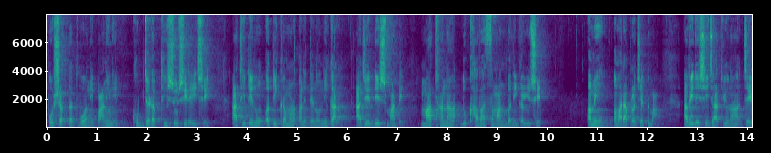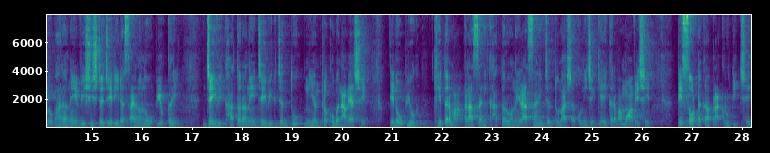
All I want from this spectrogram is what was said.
પોષક તત્વો અને પાણીને ખૂબ ઝડપથી શોષી રહી છે. આથી તેનું અતિક્રમણ અને તેનો નિકાલ આજે દેશ માટે માથાના દુખાવા સમાન બની ગયું છે. અમે અમારા પ્રોજેક્ટમાં આ વિદેશી જાતિઓના જૈવભાર અને વિશિષ્ટ ઝેરી રસાયણોનો ઉપયોગ કરી જૈવિક ખાતર અને જૈવિક જંતુ નિયંત્રકો બનાવ્યા છે. તેનો ઉપયોગ ખેતરમાં રાસાયણિક ખાતરો અને રાસાયણિક જંતુનાશકોની જગ્યાએ કરવામાં આવે છે. તે સો ટકા પ્રાકૃતિક છે.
